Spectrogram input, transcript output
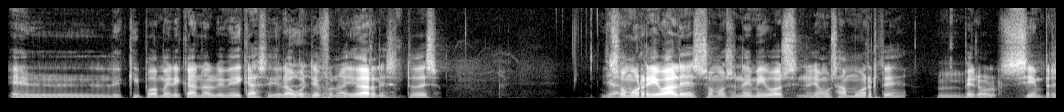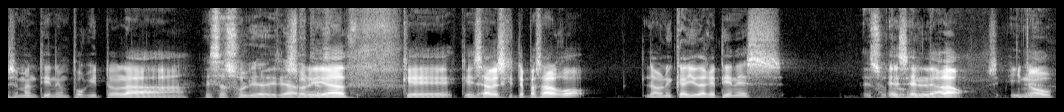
el equipo americano, el Biomedica, se dio la vuelta y fueron a ayudarles. Entonces, Ya. somos rivales, somos enemigos y nos llevamos a muerte, Mm. pero siempre se mantiene un poquito la esa solidaridad. solidaridad que, sabes que te pasa algo, la única ayuda que tienes es, el de al lado y no,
